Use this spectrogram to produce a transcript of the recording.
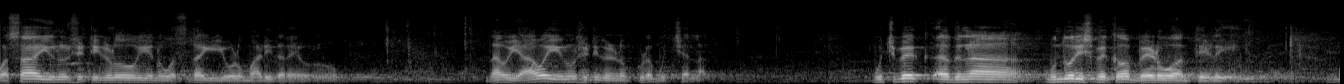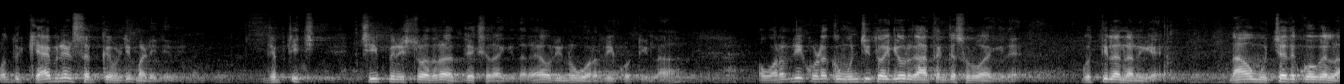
ಹೊಸ ಯೂನಿವರ್ಸಿಟಿಗಳು ಏನು ಹೊಸದಾಗಿ ಏಳು ಮಾಡಿದ್ದಾರೆ ಅವರು? ನಾವು ಯಾವ ಯೂನಿವರ್ಸಿಟಿಗಳನ್ನು ಕೂಡ ಮುಚ್ಚಲ್ಲ. ಮುಚ್ಚಬೇಕು, ಅದನ್ನು ಮುಂದುವರಿಸಬೇಕೋ ಬೇಡವೋ ಅಂತೇಳಿ ಒಂದು ಕ್ಯಾಬಿನೆಟ್ ಸಬ್ ಕಮಿಟಿ ಮಾಡಿದ್ದೀವಿ ಡೆಪ್ಟಿ ಚೀಫ್ ಮಿನಿಸ್ಟರ್ ಅದರ ಅಧ್ಯಕ್ಷರಾಗಿದ್ದಾರೆ. ಅವರು ಇನ್ನೂ ವರದಿ ಕೊಟ್ಟಿಲ್ಲ. ಆ ವರದಿ ಕೊಡೋಕ್ಕೂ ಮುಂಚಿತವಾಗಿ ಅವ್ರಿಗೆ ಆತಂಕ ಶುರುವಾಗಿದೆ. ಗೊತ್ತಿಲ್ಲ ನನಗೆ. ನಾವು ಮುಚ್ಚೋದಕ್ಕೆ ಹೋಗಲ್ಲ.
